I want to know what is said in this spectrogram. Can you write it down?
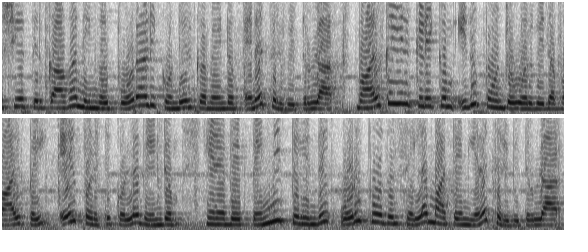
விஷயத்திற்காக நீங்கள் போராடி கொண்டிருக்க வேண்டும் என தெரிவித்துள்ளார். வாழ்க்கையில் கிடைக்கும் இது போன்ற ஒருவித வாய்ப்பை ஏற்படுத்திக் கொள்ள வேண்டும். எனவே பெண்ணை பிரிந்து ஒருபோதும் செல்ல மாட்டேன் என தெரிவித்துள்ளார்.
